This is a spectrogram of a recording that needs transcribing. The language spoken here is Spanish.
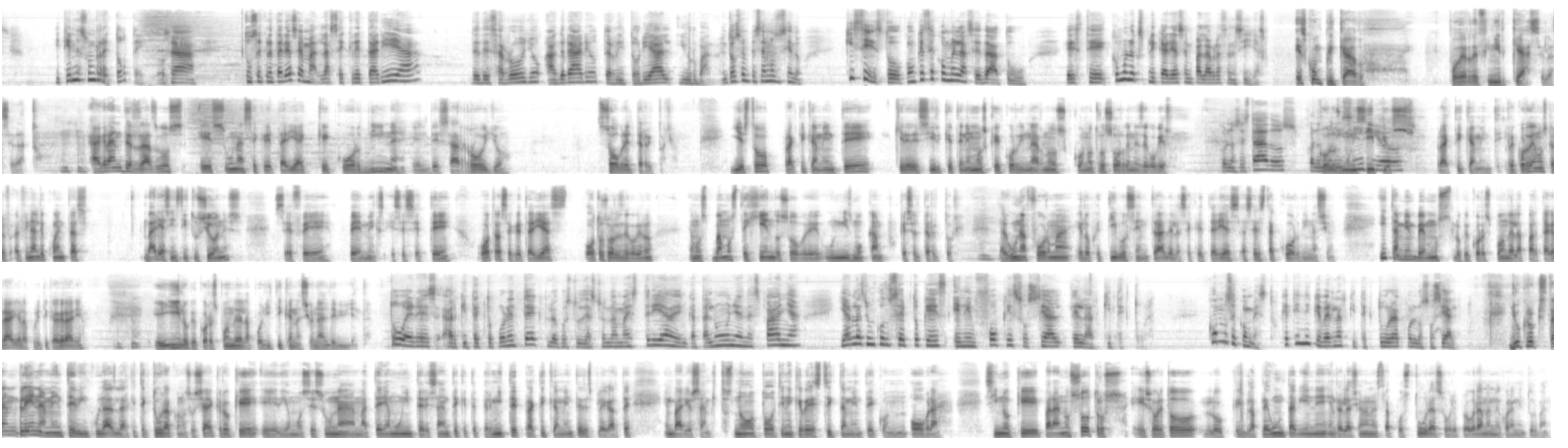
Y tienes un retote. O sea, tu secretaría se llama la Secretaría de Desarrollo Agrario, Territorial y Urbano. Entonces empecemos diciendo, ¿qué es esto? ¿Con qué se come la SEDATU? Este, ¿Cómo lo explicarías en palabras sencillas? Es complicado poder definir qué hace la SEDATU. A grandes rasgos es una secretaría que coordina el desarrollo sobre el territorio. Y esto prácticamente quiere decir que tenemos que coordinarnos con otros órdenes de gobierno. Con los estados, con los con municipios. los municipios, prácticamente. Recordemos que al, al final de cuentas, varias instituciones, CFE, Pemex, SCT, otras secretarías, otros órdenes de gobierno, digamos, vamos tejiendo sobre un mismo campo, que es el territorio. De alguna forma, el objetivo central de la Secretaría es hacer esta coordinación. Y también vemos lo que corresponde a la parte agraria, la política agraria, y lo que corresponde a la política nacional de vivienda. Tú eres arquitecto por el TEC, luego estudiaste una maestría en Cataluña, en España, y hablas de un concepto que es el enfoque social de la arquitectura. ¿Cómo se come esto? ¿Qué tiene que ver la arquitectura con lo social? Yo creo que están plenamente vinculadas la arquitectura con lo social. Creo que, eh, digamos, es una materia muy interesante que te permite prácticamente desplegarte en varios ámbitos. No todo tiene que ver estrictamente con obra, sino que para nosotros, eh, sobre todo, la pregunta viene en relación a nuestra postura sobre el programa de mejoramiento urbano.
